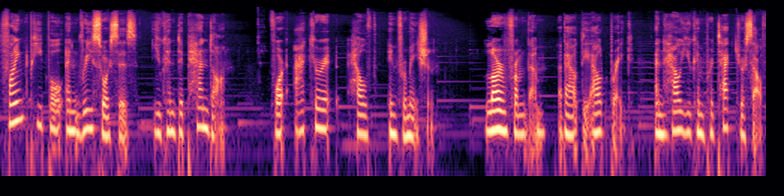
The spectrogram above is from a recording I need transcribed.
Find people and resources you can depend on for accurate health information. Learn from them about the outbreak and how you can protect yourself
